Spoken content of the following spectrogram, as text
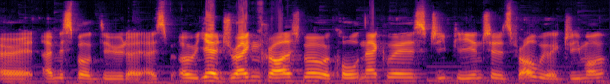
Alright, I misspelled dude. I, I oh yeah, dragon crossbow, occult necklace, GP and shit. It's probably like Gmail.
